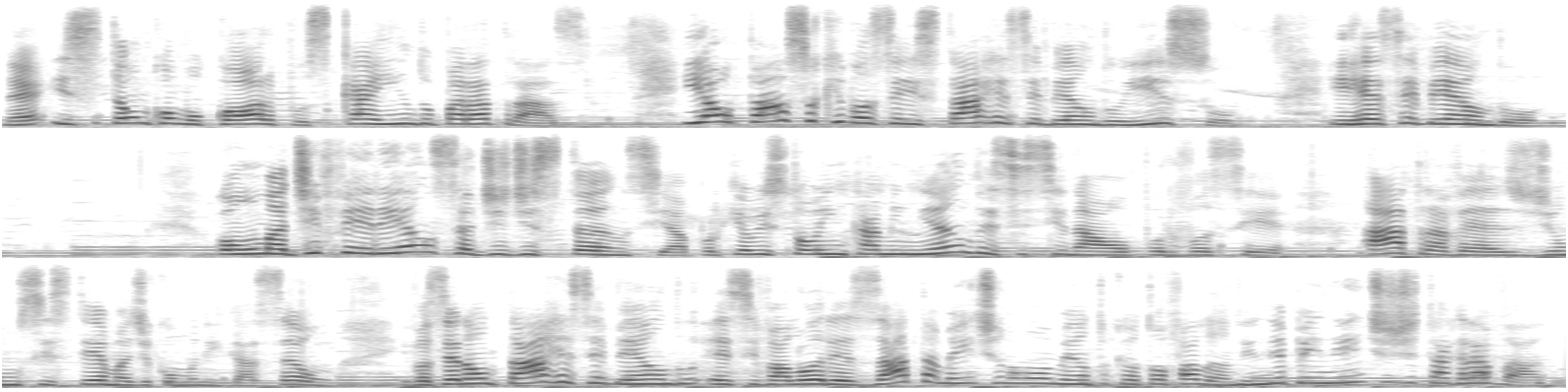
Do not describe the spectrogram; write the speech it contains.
né, estão como corpos caindo para trás. E ao passo que você está recebendo isso e recebendo com uma diferença de distância, porque eu estou encaminhando esse sinal por você através de um sistema de comunicação e você não está recebendo esse valor exatamente no momento que eu estou falando, independente de estar tá gravado.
